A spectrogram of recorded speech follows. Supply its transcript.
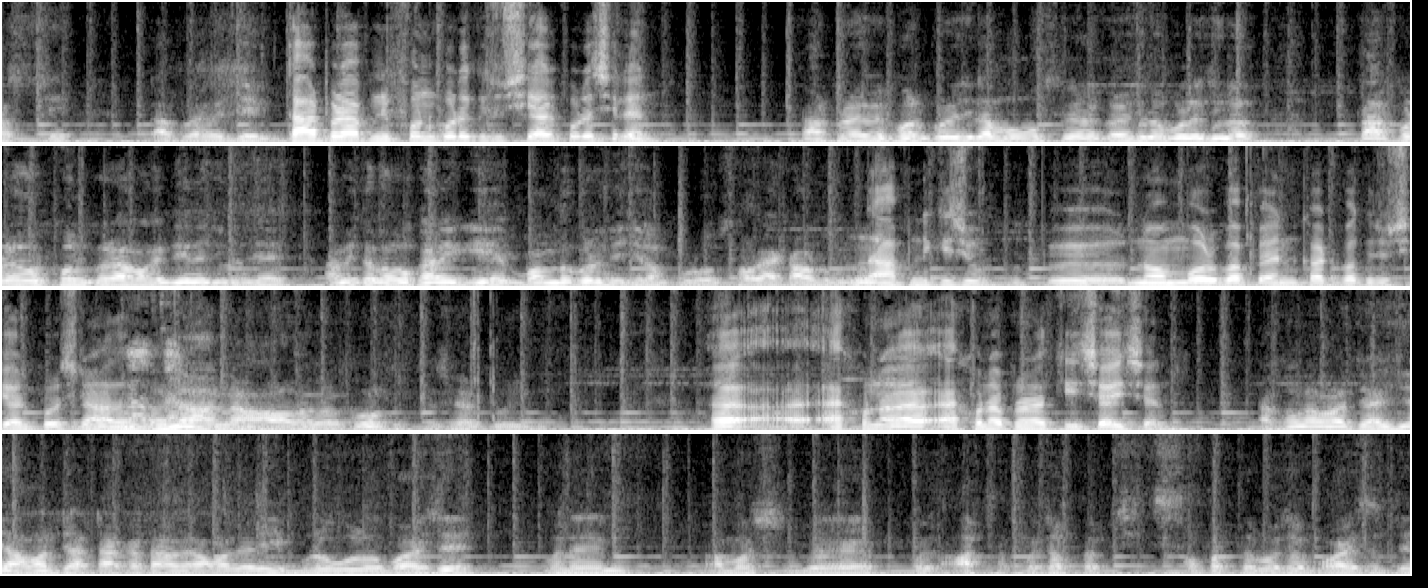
আসছি তারপরে আমি দেখব। তারপরে আপনি ফোন করে কিছু শেয়ার করেছিলেন? তারপরে আমি ফোন করেছিলাম ও শেয়ার করেছিল বলেছিল তারপরে ও ফোন করে আমাকে জেনেছিল যে আমি তখন ওখানে গিয়ে বন্ধ করে দিয়েছিলাম পুরো সব অ্যাকাউন্টগুলো না আপনি কিছু নম্বর বা প্যান কার্ড বা কিছু শেয়ার করেছিলেন আধার কার্ড না না আলাদা করে কোনো কিছু শেয়ার করিনি। হ্যাঁ এখন এখন আপনারা কি চাইছেন? এখন আমরা চাইছি আমার যা টাকাটা আমাদের এই বুড়ো বুড়ো বয়সে মানে আমার আচ্ছা পঁচাত্তর সাতাত্তর বছর বয়স হচ্ছে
